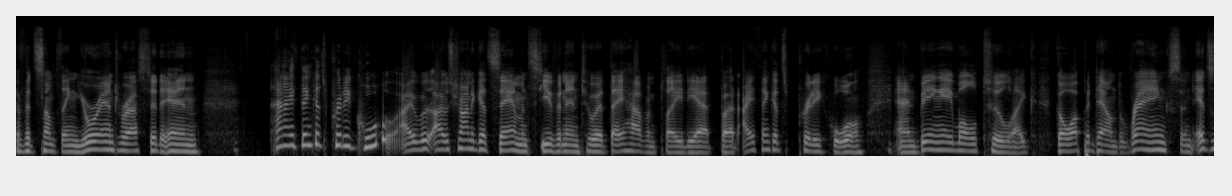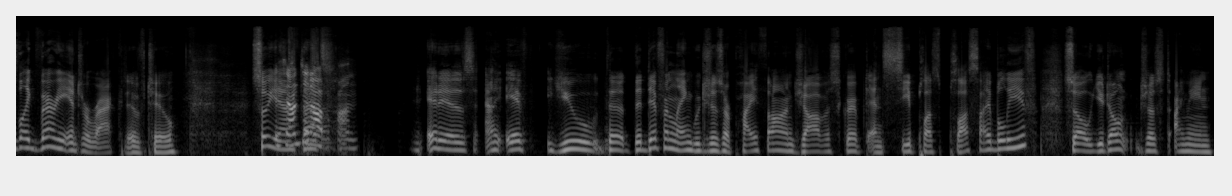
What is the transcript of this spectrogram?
if it's something you're interested in. And I think it's pretty cool. I wa- I was trying to get Sam and Steven into it. They haven't played yet, but I think it's pretty cool. And being able to like go up and down the ranks, and it's like very interactive too. So yeah, it sounds a lot of fun. it is. If you the the different languages are Python, JavaScript, and C++, I believe. So you don't just I mean,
